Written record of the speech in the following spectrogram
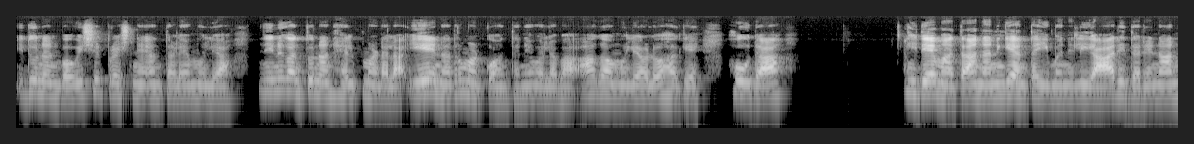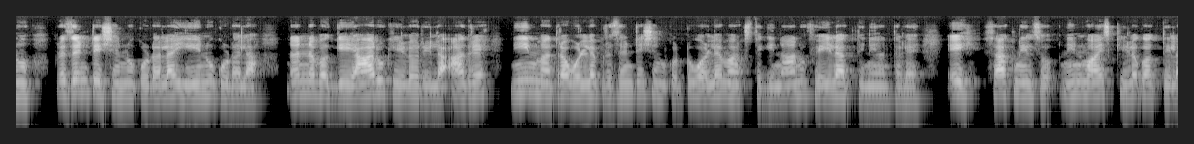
ಇದು ನನ್ನ ಭವಿಷ್ಯದ ಪ್ರಶ್ನೆ ಅಂತಾಳೆ ಅಮೂಲ್ಯ. ನಿನಗಂತೂ ನಾನು ಹೆಲ್ಪ್ ಮಾಡಲ್ಲ. ಏನಾದರೂ ಮಾಡ್ಕೋ ಅಂತಾನೆ ವಲ್ಲಭ. ಆಗ ಅಮೂಲ್ಯ ಅವಳು ಹಾಗೆ, ಹೌದಾ? ಇದೇ ಮಾತಾ, ನನಗೆ ಅಂತ ಈ ಮನೇಲಿ ಯಾರಿದ್ದಾರೆ? ನಾನು ಪ್ರೆಸೆಂಟೇಷನ್ನು ಕೊಡಲ್ಲ, ಏನೂ ಕೊಡಲ್ಲ. ನನ್ನ ಬಗ್ಗೆ ಯಾರೂ ಕೇಳೋರಿಲ್ಲ. ಆದರೆ ನೀನು ಮಾತ್ರ ಒಳ್ಳೆ ಪ್ರೆಸೆಂಟೇಷನ್ ಕೊಟ್ಟು ಒಳ್ಳೆ ಮಾರ್ಕ್ಸ್ ತೆಗಿ. ನಾನು ಫೇಲ್ ಆಗ್ತೀನಿ ಅಂತಾಳೆ. ಏಯ್, ಸಾಕು ನಿಲ್ಲಿಸು ನಿನ್ನ ವಾಯ್ಸ್ ಕೇಳೋಕ್ಕಾಗ್ತಿಲ್ಲ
